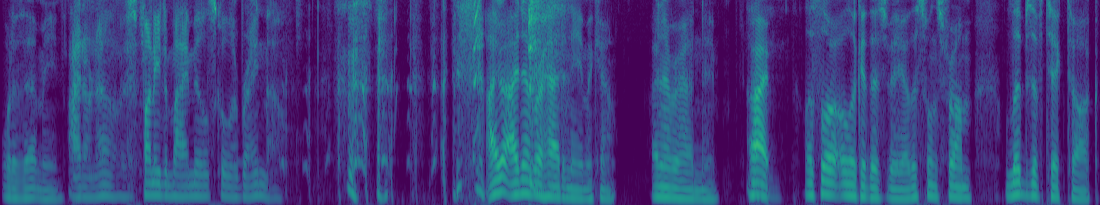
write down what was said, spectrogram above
what does that mean? I don't know. It's funny to my middle schooler brain though. I, I never had a name account. I never had a name. All right, Um, let's lo- look at this video. This one's from Libs of TikTok,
